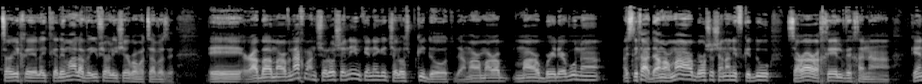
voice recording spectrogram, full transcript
צריך אה, להתקדם הלאה ואי אפשר להישאר במצב הזה. אה, רבא אמר רב נחמן שלוש שנים כנגד שלוש פקידות, דאמר מר ברד אבונה, אה, סליחה, דאמר מר בראש השנה נפקדו שרה רחל וחנה, כן?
